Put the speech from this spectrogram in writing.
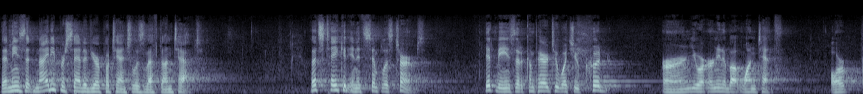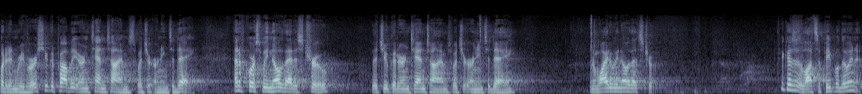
that means that 90% of your potential is left untapped. Let's take it in its simplest terms. It means that compared to what you could earn, you are earning about one tenth. Or put it in reverse, you could probably earn 10 times what you're earning today. And of course, we know that is true, that you could earn 10 times what you're earning today. And why do we know that's true? Because there's lots of people doing it.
